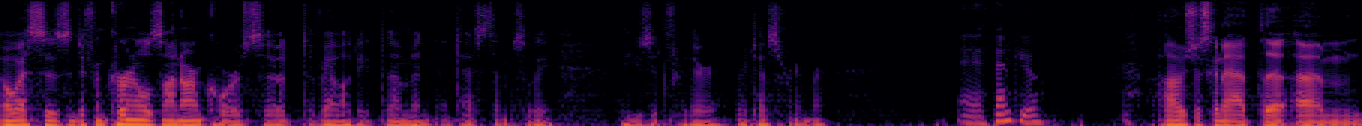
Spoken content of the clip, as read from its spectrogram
OSs and different kernels on ARM cores to, to validate them and, and, test them. So they, they use it for their, their test framework. Uh, thank you. I was just going to add that um,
